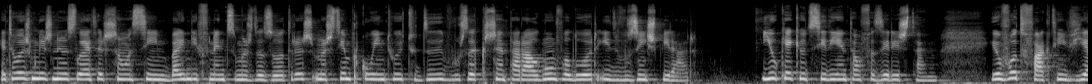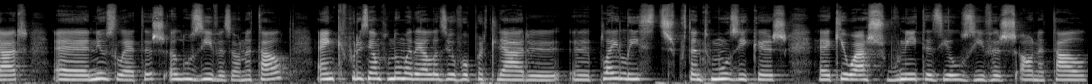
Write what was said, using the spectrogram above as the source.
Então as minhas newsletters são assim bem diferentes umas das outras, mas sempre com o intuito de vos acrescentar algum valor e de vos inspirar. E o que é que eu decidi então fazer este ano? eu vou de facto enviar uh, newsletters alusivas ao Natal, em que, por exemplo, numa delas eu vou partilhar uh, playlists, portanto, músicas uh, que eu acho bonitas e alusivas ao Natal.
